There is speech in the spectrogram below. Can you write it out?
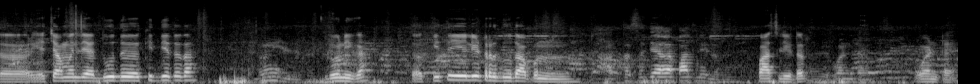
तर याच्यामध्ये दूध किती देत आता दोन्ही दिले. दोन्ही का? तर किती लिटर दूध आपण आता सध्या पाच लिटर पाच litre? One time one time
